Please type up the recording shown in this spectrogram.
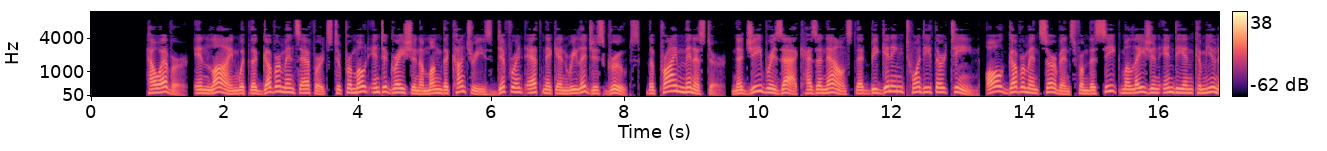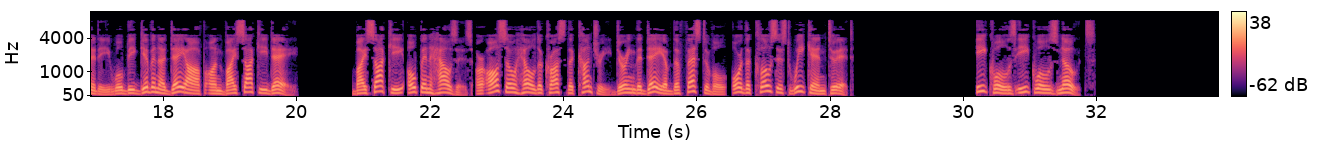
However, in line with the government's efforts to promote integration among the country's different ethnic and religious groups, the Prime Minister, Najib Razak has announced that beginning 2013, all government servants from the Sikh Malaysian Indian community will be given a day off on Vaisakhi Day. Vaisakhi open houses are also held across the country during the day of the festival, or the closest weekend to it. Notes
